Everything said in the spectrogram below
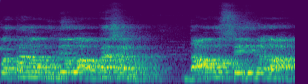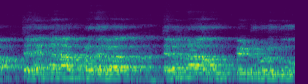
కొత్తగా ఉద్యోగ అవకాశాలు. దావోస్ వేదికగా తెలంగాణ ప్రజల తెలంగాణకు పెట్టుబడులు.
